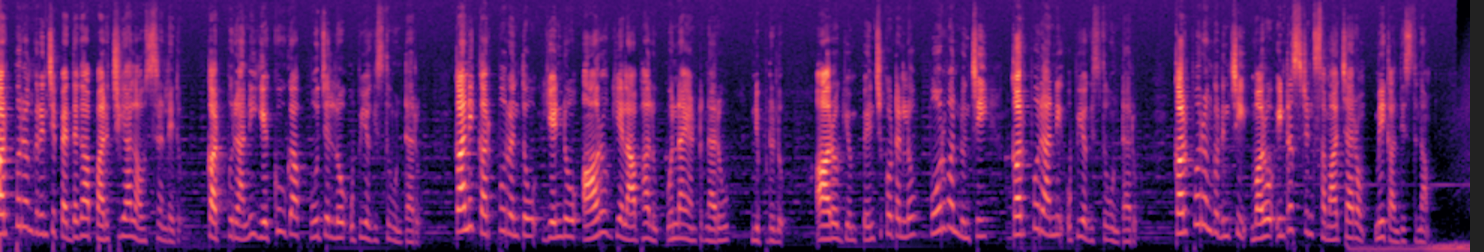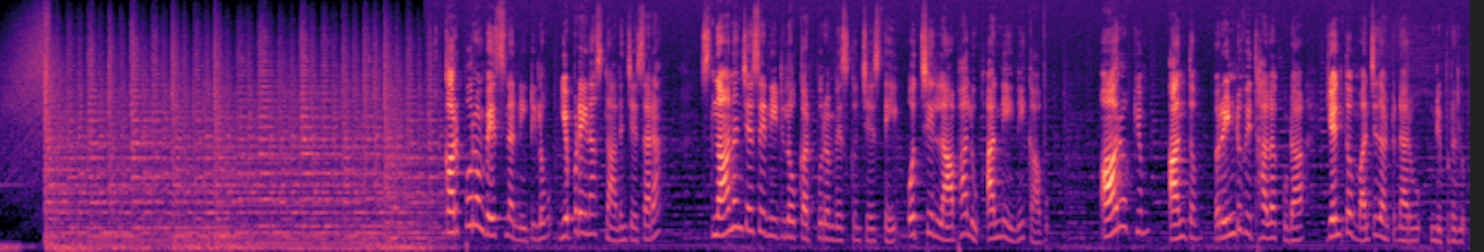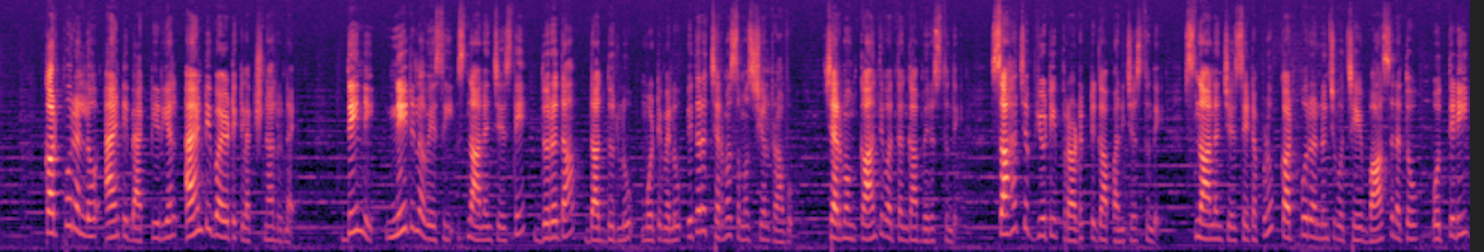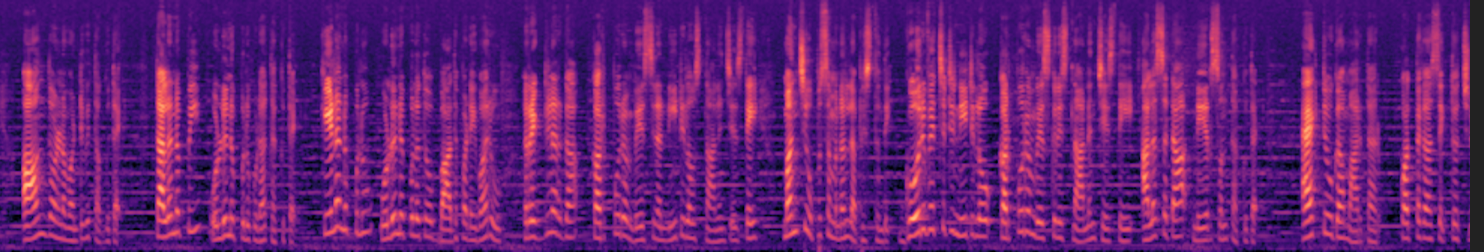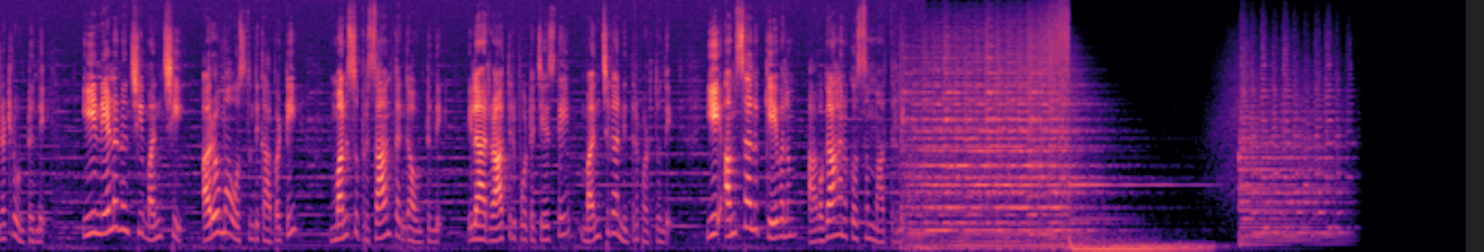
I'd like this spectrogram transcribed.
కర్పూరం గురించి పెద్దగా పరిచయాలు అవసరం లేదు. కర్పూరాన్ని ఎక్కువగా పూజల్లో ఉపయోగిస్తూ ఉంటారు. కానీ కర్పూరంతో ఎన్నో ఆరోగ్య లాభాలు ఉన్నాయంటున్నారు నిపుణులు. ఆరోగ్యం పెంచుకోవటంలో పూర్వం నుంచి కర్పూరాన్ని ఉపయోగిస్తూ ఉంటారు. కర్పూరం గురించి మరో ఇంట్రెస్టింగ్ సమాచారం మీకు అందిస్తున్నాం. కర్పూరం వేసిన నీటిలో ఎప్పుడైనా స్నానం చేశారా? స్నానం చేసే నీటిలో కర్పూరం వేసుకుని చేస్తే వచ్చే లాభాలు అన్నీ ఇన్ని కావు. ఆరోగ్యం అందం రెండు విధాలా కూడా ఎంతో మంచిదంటున్నారు నిపుణులు. కర్పూరంలో యాంటీ బ్యాక్టీరియల్ యాంటీబయోటిక్ లక్షణాలున్నాయి. దీన్ని నీటిలో వేసి స్నానం చేస్తే దురద దద్దుర్లు మొటిమలు ఇతర చర్మ సమస్యలు రావు. చర్మం కాంతివంతంగా మెరుస్తుంది. సహజ బ్యూటీ ప్రోడక్ట్గా పనిచేస్తుంది. స్నానం చేసేటప్పుడు కర్పూరం నుంచి వచ్చే వాసనతో ఒత్తిడి ఆందోళన వంటివి తగ్గుతాయి. తలనొప్పి ఒళ్ళు నొప్పులు కూడా తగ్గుతాయి. కీళ్ళ నొప్పులు ఒళ్ళు నొప్పులతో బాధపడేవారు రెగ్యులర్గా కర్పూరం వేసిన నీటిలో స్నానం చేస్తే మంచి ఉపశమనం లభిస్తుంది. గోరువెచ్చటి నీటిలో కర్పూరం వేసుకుని స్నానం చేస్తే అలసట నీరసం తగ్గుతాయి. యాక్టివ్గా మారుతారు. కొత్తగా శక్తి వచ్చినట్లు ఉంటుంది. ఈ నీళ్ళ నుంచి మంచి అరోమా వస్తుంది కాబట్టి మనసు ప్రశాంతంగా ఉంటుంది. ఇలా రాత్రిపూట చేస్తే మంచిగా నిద్ర పడుతుంది ఈ అంశాలు కేవలం అవగాహన కోసం మాత్రమే.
